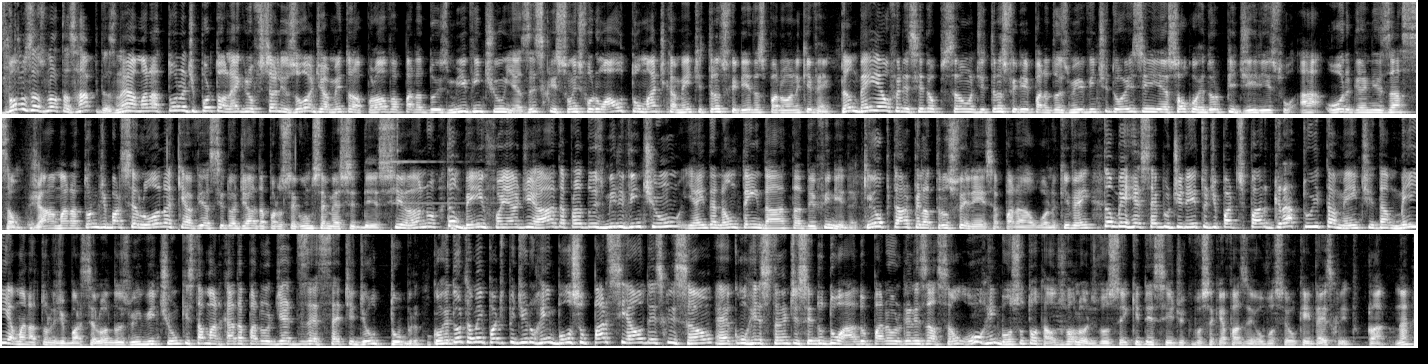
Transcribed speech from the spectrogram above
Vamos às notas rápidas, né? A Maratona de Porto Alegre oficializou o adiamento da prova para 2021 e as inscrições foram automaticamente transferidas para o ano que vem. Também é oferecida a opção de transferir para 2022 e é só o corredor pedir isso à organização organização. Já a Maratona de Barcelona, que havia sido adiada para o segundo semestre desse ano, também foi adiada para 2021 e ainda não tem data definida. Quem optar pela transferência para o ano que vem também recebe o direito de participar gratuitamente da meia Maratona de Barcelona 2021, que está marcada para o dia 17 de outubro. O corredor também pode pedir o reembolso parcial da inscrição, é, com o restante sendo doado para a organização ou reembolso total dos valores. Você que decide o que você quer fazer, ou você ou quem está inscrito, claro, né?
